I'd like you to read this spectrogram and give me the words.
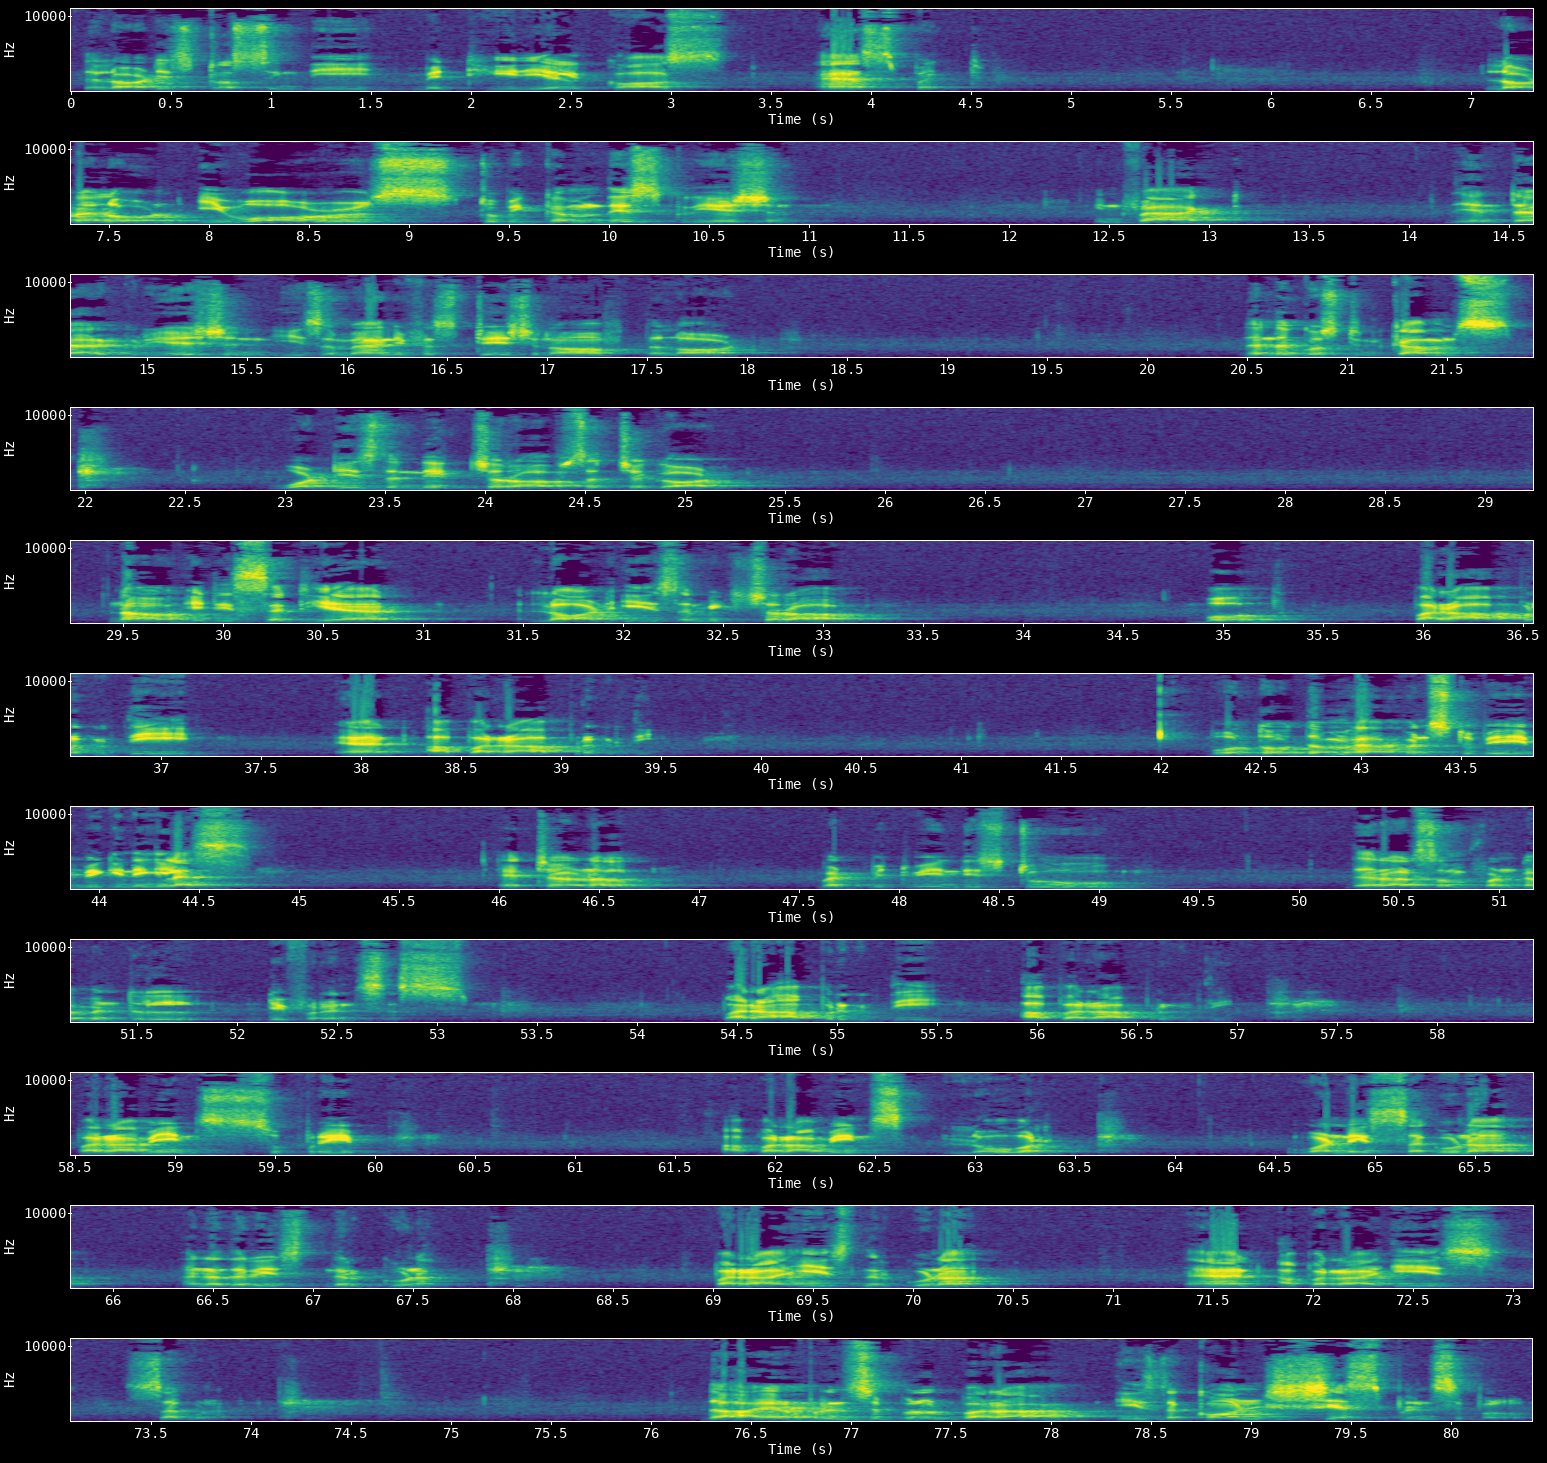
the Lord is stressing the material cause aspect. Lord alone evolves to become this creation. In fact, the entire creation is a manifestation of the Lord. Then the question comes what is the nature of such a God? Now it is said here Lord is a mixture of both para prakriti and apara prakriti. Both of them happens to be beginningless, eternal, but between these two there are some fundamental differences. Para prakriti, apara prakriti. Para means supreme, apara means lower. One is saguna, another is nirguna. Para is nirguna and apara is saguna. The higher principle para is the conscious principle.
